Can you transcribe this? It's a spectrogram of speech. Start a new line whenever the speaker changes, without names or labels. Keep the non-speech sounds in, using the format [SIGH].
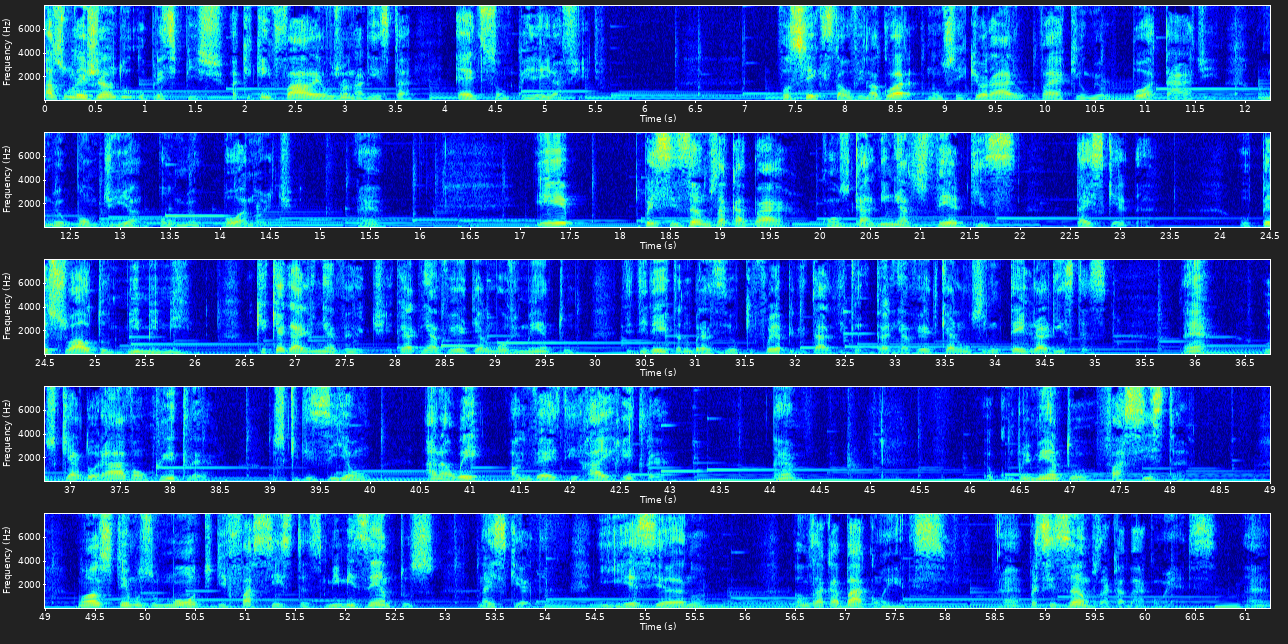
Azulejando o Precipício. Aqui quem fala é o jornalista Edson Pereira Filho. Você que está ouvindo agora, não sei que horário, vai aqui o meu boa tarde, o meu bom dia ou o meu boa noite. Né? E precisamos acabar com os galinhas verdes da esquerda, o pessoal do mimimi. O que é Galinha Verde? Galinha Verde era um movimento de direita no Brasil que foi apelidado de Galinha Verde, que eram os integralistas, né? Os que adoravam Hitler, os que diziam Anauê ao invés de Heil Hitler, né? o cumprimento fascista. Nós temos um monte de fascistas mimizentos na esquerda. E esse ano vamos acabar com eles. Né? Precisamos acabar com eles. Né?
